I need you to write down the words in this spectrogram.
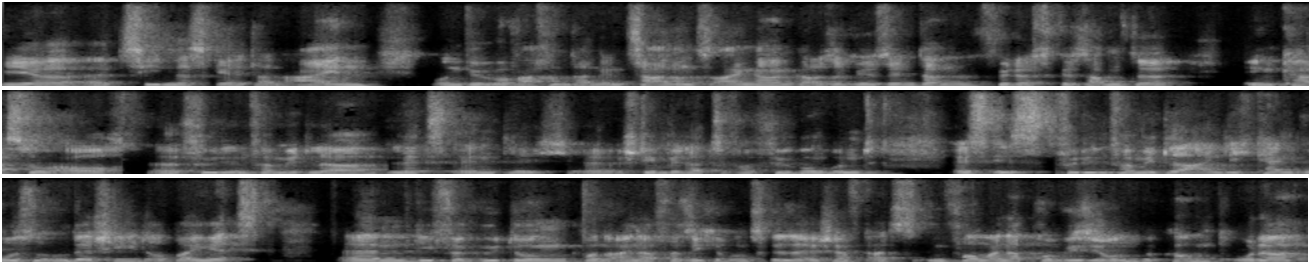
Wir äh, ziehen das Geld dann ein und wir überwachen dann den Zahlungseingang. Also wir sind dann für das gesamte Inkasso auch äh, für den Vermittler letztendlich äh, stehen wir da zur Verfügung. Und es ist für den Vermittler eigentlich keinen großen Unterschied, ob er jetzt die Vergütung von einer Versicherungsgesellschaft als in Form einer Provision bekommt oder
